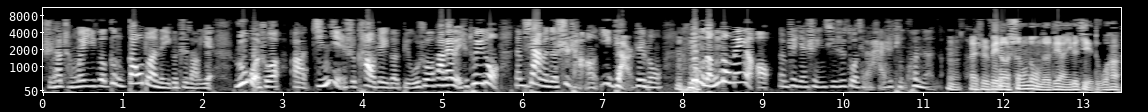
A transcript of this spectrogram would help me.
使它成为一个更高端的一个制造业。如果说啊，仅仅是靠这个，比如说发改委去推动，那么下面的市场一点这种动能都没有，那么这件事情其实做起来还是挺困难的。嗯，还是非常生动的这样一个解读哈。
